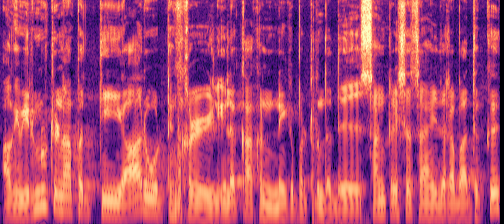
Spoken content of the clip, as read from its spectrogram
ஆகவே இருநூற்று நாற்பத்தி ஆறு ஓட்டங்கள் இலக்காக நிர்ணயிக்கப்பட்டிருந்தது. சன்ரைசர்ஸ் ஹைதராபாத்துக்கு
